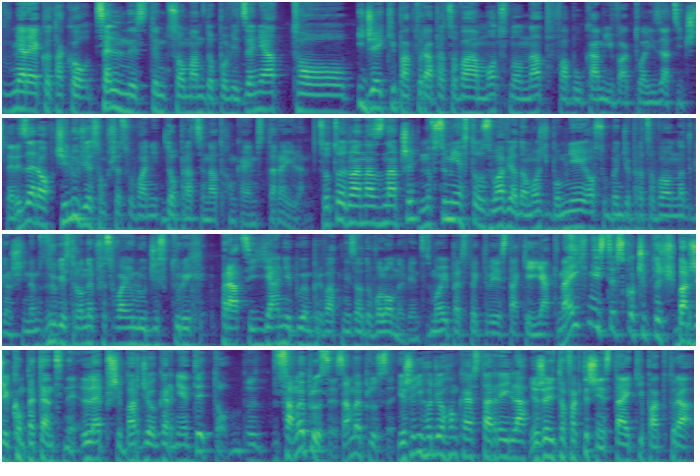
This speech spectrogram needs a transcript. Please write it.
w miarę jako tako celny z tym, co mam do powiedzenia, to idzie ekipa, która pracowała mocno nad fabułkami w aktualizacji 4.0. Ci ludzie są przesuwani do pracy nad Honkaiem Star. Co to dla nas znaczy? No w sumie jest to zła wiadomość, bo mniej osób będzie pracowało nad Genshinem. Z drugiej strony przesuwają ludzi, z których pracy ja nie byłem prywatnie zadowolony, więc z mojej perspektywy jest takie, jak na ich miejsce wskoczy ktoś bardziej kompetentny, lepszy, bardziej ogarnięty, to y, same plusy, same plusy. Jeżeli chodzi o Honkai Star Raila, jeżeli to faktycznie jest ta ekipa, która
